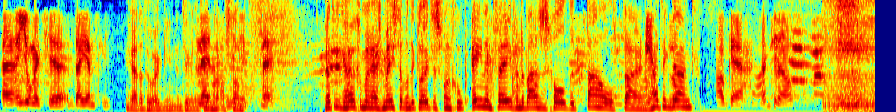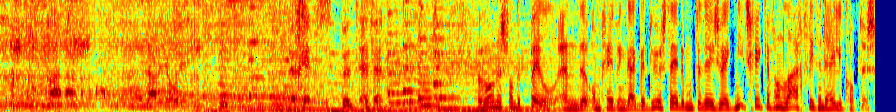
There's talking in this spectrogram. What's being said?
Een jongetje, Diansley. Ja, dat hoor ik niet natuurlijk. Nee, Helemaal afstand. niet. Nee. Patrick Heugemer is meester van de kleuters van groep 1 en 2 van de basisschool De Taaltuin. Hartelijk dank. Oké, dankjewel. De Gids.fm Bewoners van de Peel en de omgeving Wijk bij Duurstede... moeten deze week niet schrikken van laagvliegende helikopters.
